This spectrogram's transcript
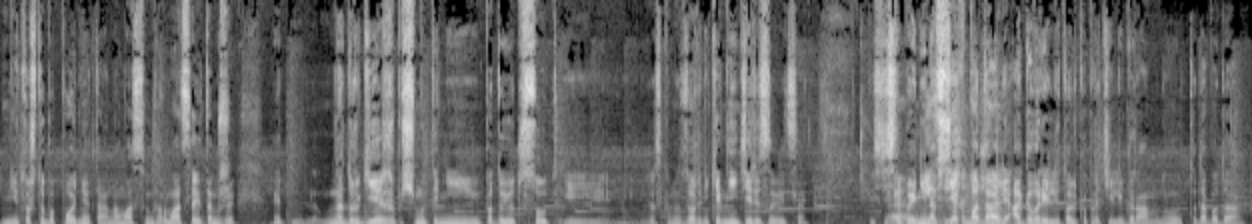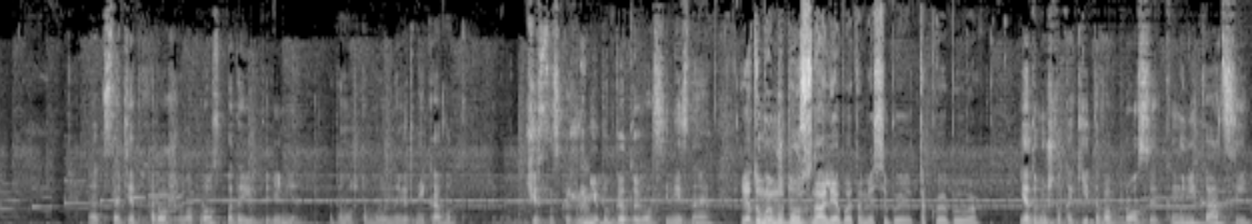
не то чтобы поднято на массу информации, там же это- на другие же почему-то не подают в суд, и Роскомнадзор никем не интересуется. То есть, если А, бы они не на всех подали, что- а говорили только про Телеграм, ну, тогда бы да. Э, Кстати, это хороший вопрос, подают или нет. Потому что мы наверняка, вот, э, честно скажу, не подготовился, не знаю. Я Но думаю, мы бы что- узнали об этом, если бы такое было. Я думаю, что какие-то вопросы коммуникаций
